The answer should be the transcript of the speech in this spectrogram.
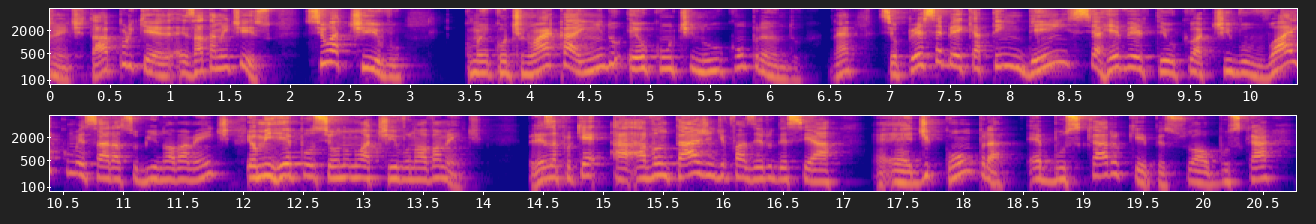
gente? Tá? Porque é exatamente isso. Se o ativo continuar caindo, eu continuo comprando. Né? Se eu perceber que a tendência reverteu, que o ativo vai começar a subir novamente, eu me reposiciono no ativo novamente. Beleza? Porque a, a vantagem de fazer o DCA é, é, de compra é buscar o que, pessoal? Buscar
